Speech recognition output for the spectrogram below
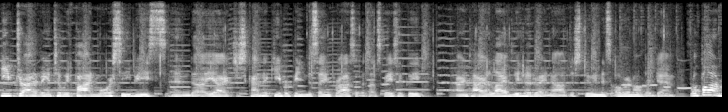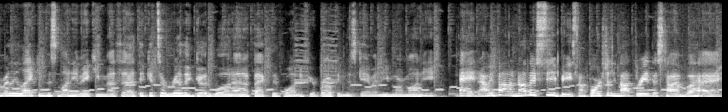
keep driving until we find more sea beasts, and uh, yeah, just kind of keep repeating the same process. That's basically our entire livelihood right now, just doing this over and over again. So far, I'm really liking this money-making method. I think it's a really good one and effective one if you're broke in this game and need more money. Hey, now we found another sea beast. Unfortunately, not three this time, but hey,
